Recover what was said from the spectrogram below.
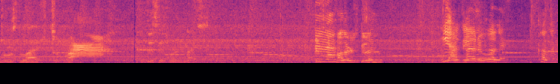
It was life. too. Ah. This is really nice. Color is good. Yeah, Where's the other color, one? color,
